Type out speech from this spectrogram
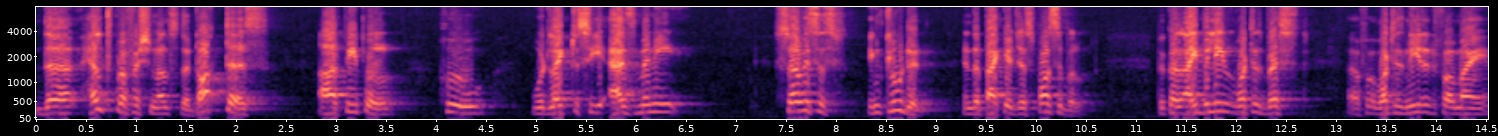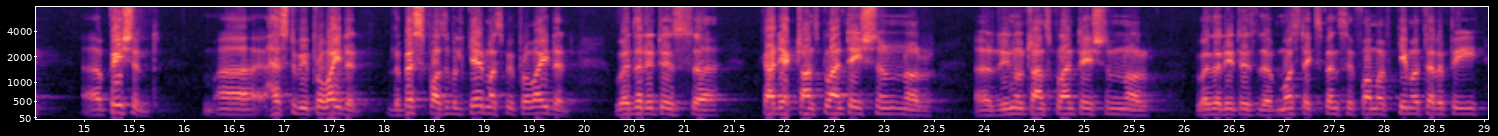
The health professionals, the doctors, are people who would like to see as many services included in the package as possible because I believe what is best, uh, what is needed for my uh, patient uh, has to be provided. The best possible care must be provided, whether it is uh, cardiac transplantation or uh, renal transplantation or whether it is the most expensive form of chemotherapy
